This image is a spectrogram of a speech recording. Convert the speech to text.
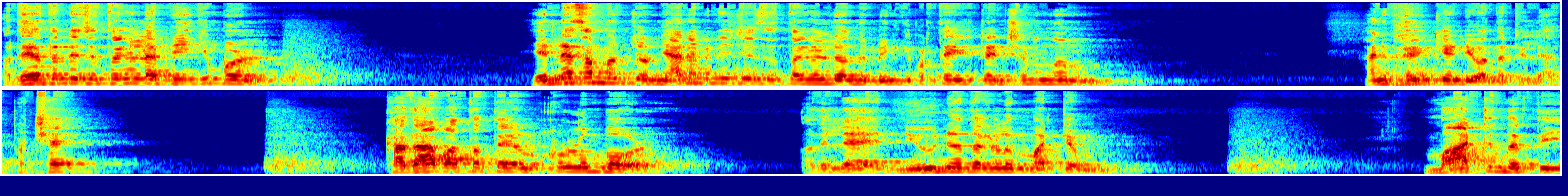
അദ്ദേഹത്തിന്റെ ചിത്രങ്ങളിൽ അഭിനയിക്കുമ്പോൾ എന്നെ സംബന്ധിച്ചോളം ഞാൻ അഭിനയിച്ച ചിത്രങ്ങളിലൊന്നും എനിക്ക് പ്രത്യേകിച്ച് ടെൻഷനൊന്നും അനുഭവിക്കേണ്ടി വന്നിട്ടില്ല. പക്ഷേ കഥാപാത്രത്തെ ഉൾക്കൊള്ളുമ്പോൾ അതിലെ ന്യൂനതകളും മറ്റും മാറ്റി നിർത്തി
